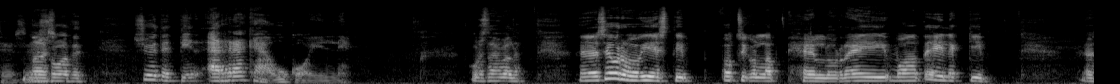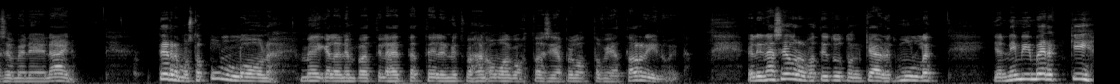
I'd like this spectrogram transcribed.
Tales. Nice. Suotet, syötettiin räkäukoille. Kuulostaa hyvältä. Seuraava viesti otsikolla Hello Rei vaan teillekin. Ja se menee näin. Termosta pulloon. Meikäläinen päätti lähettää teille nyt vähän omakohtaisia pelottavia tarinoita. Eli nämä seuraavat jutut on käynyt mulle. Ja nimimerkki,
